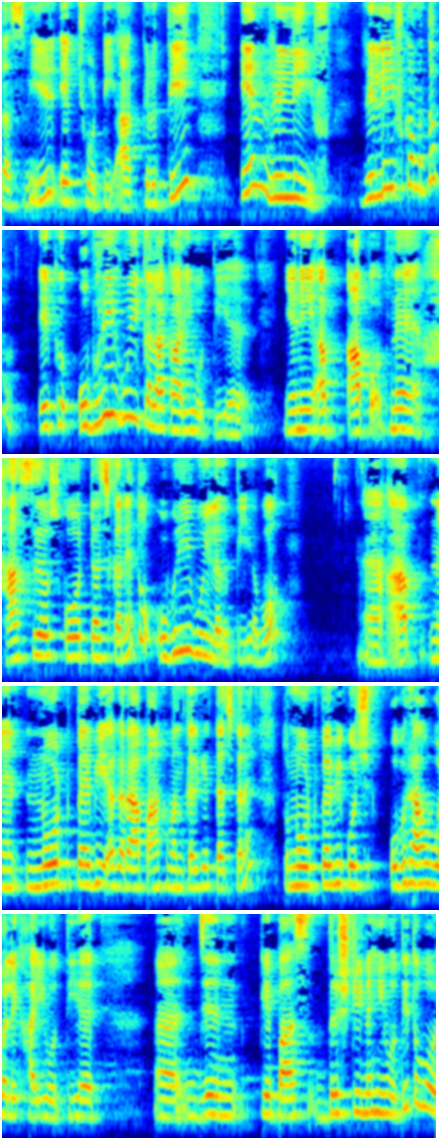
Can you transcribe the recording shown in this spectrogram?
तस्वीर, एक छोटी आकृति इन रिलीफ रिलीफ का मतलब एक उभरी हुई कलाकारी होती है। यानी अब आप अपने हाथ से उसको टच करें तो उभरी हुई लगती है वो। आपने नोट पे भी अगर आप आँख बंद करके टच करें तो नोट पे भी कुछ उभरा हुआ लिखाई होती है। जिनके पास दृष्टि नहीं होती तो वो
